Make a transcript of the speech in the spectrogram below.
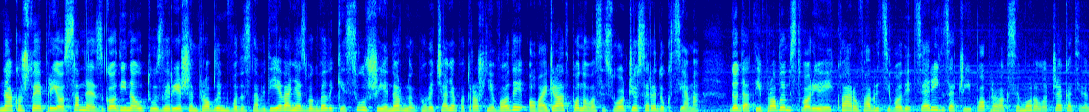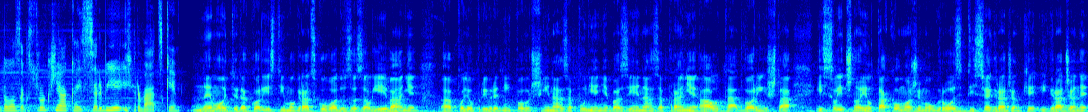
Nakon što je prije 18 godina u Tuzli riješen problem vodosnavdijevanja zbog velike suše i enormnog povećanja potrošnje vode, ovaj grad ponovo se suočio sa redukcijama. Dodatni problem stvorio je i kvar u fabrici vode Cerik, za čiji popravak se moralo čekati na dolazak stručnjaka iz Srbije i Hrvatske. Nemojte da koristimo gradsku vodu za zalijevanje poljoprivrednih površina, za punjenje bazena, za pranje auta, dvorišta i slično, jer tako možemo ugroziti sve građanke i građane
